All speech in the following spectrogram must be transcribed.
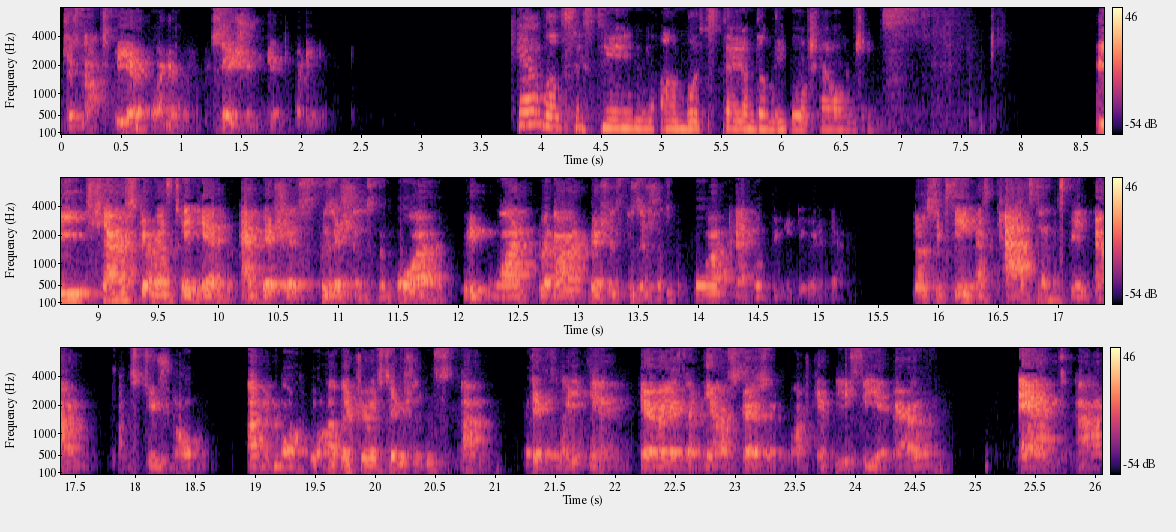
just not to be a point of conversation in twenty. Can Vote sixteen um, withstand the legal challenges? We, Sharon has taken ambitious positions before. We've won with our ambitious positions before, and I hope we can do it again. Vote 16 has passed and it's been found constitutional um, in multiple other jurisdictions, um, particularly in areas like the outskirts of Washington, D.C. and Maryland. And um,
